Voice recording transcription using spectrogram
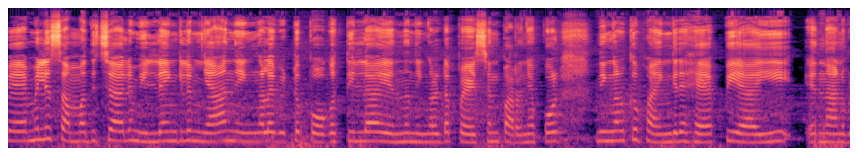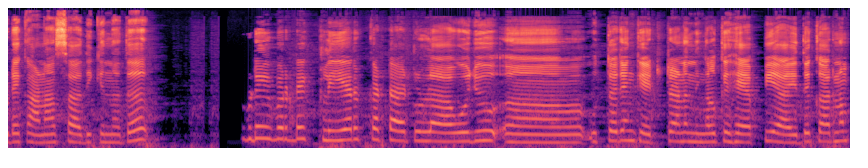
ഫാമിലി സമ്മതിച്ചാലും ഇല്ലെങ്കിലും ഞാൻ നിങ്ങളെ വിട്ടു പോകത്തില്ല എന്ന് നിങ്ങളുടെ പേഴ്സൺ പറഞ്ഞപ്പോൾ നിങ്ങൾക്ക് ഭയങ്കര ഹാപ്പിയായി എന്നാണ് ഇവിടെ കാണാൻ സാധിക്കുന്നത്. ഇവിടെ ഇവരുടെ ക്ലിയർ കട്ടായിട്ടുള്ള ആ ഒരു ഉത്തരം കേട്ടിട്ടാണ് നിങ്ങൾക്ക് ഹാപ്പി ആയത്. കാരണം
